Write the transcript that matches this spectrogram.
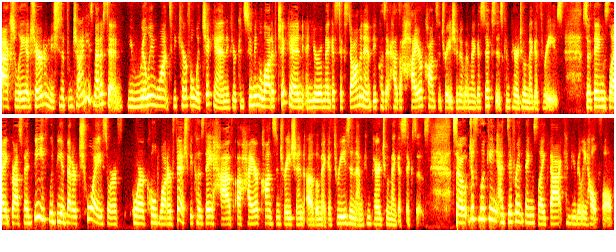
actually had shared with me, she said, from Chinese medicine, you really want to be careful with chicken if you're consuming a lot of chicken and you're omega 6 dominant because it has a higher concentration of omega 6s compared to omega 3s. So things like grass fed beef would be a better choice or or cold water fish because they have a higher concentration of omega 3s in them compared to omega 6s. So, just looking at different things like that can be really helpful.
